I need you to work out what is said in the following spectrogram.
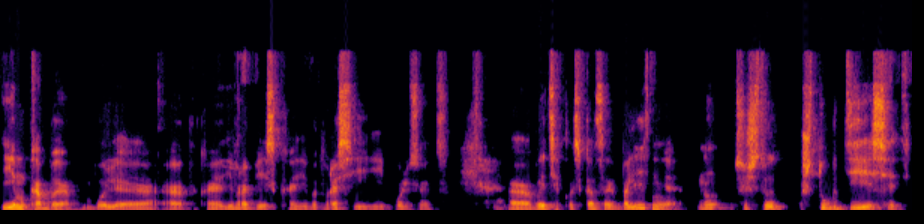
и МКБ, более, такая европейская, и вот в России ей пользуются. Э, в этих классификациях болезни, ну, существует штук 10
